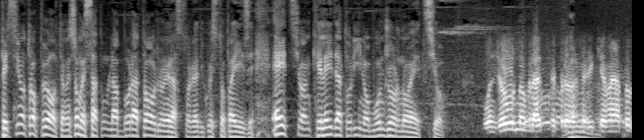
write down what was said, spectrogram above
persino troppe volte, ma insomma è stato un laboratorio nella storia di questo paese. Ezio, anche lei da Torino, buongiorno Ezio. Buongiorno, grazie per avermi richiamato.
